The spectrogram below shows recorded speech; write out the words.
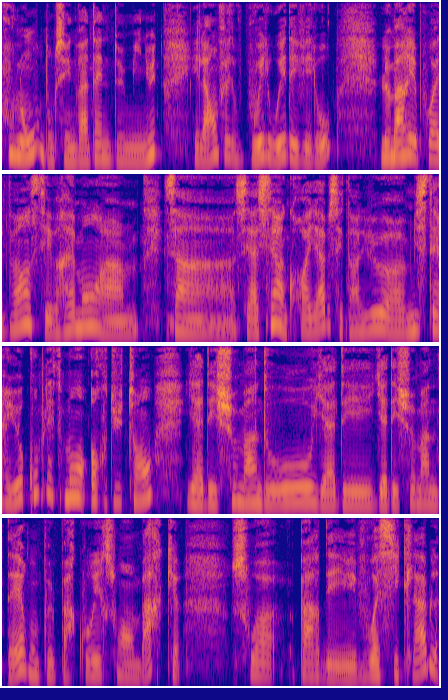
Coulon, donc c'est une vingtaine de minutes. Et là, en fait, vous pouvez louer des vélos. Le Marais Poitevin, c'est vraiment un, c'est un- c'est assez incroyable. C'est un lieu euh, mystérieux, complètement hors du temps. Il y a des chemins d'eau, il y a des, il y a des chemins de terre. On peut le parcourir soit en barque, soit par des voies cyclables.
